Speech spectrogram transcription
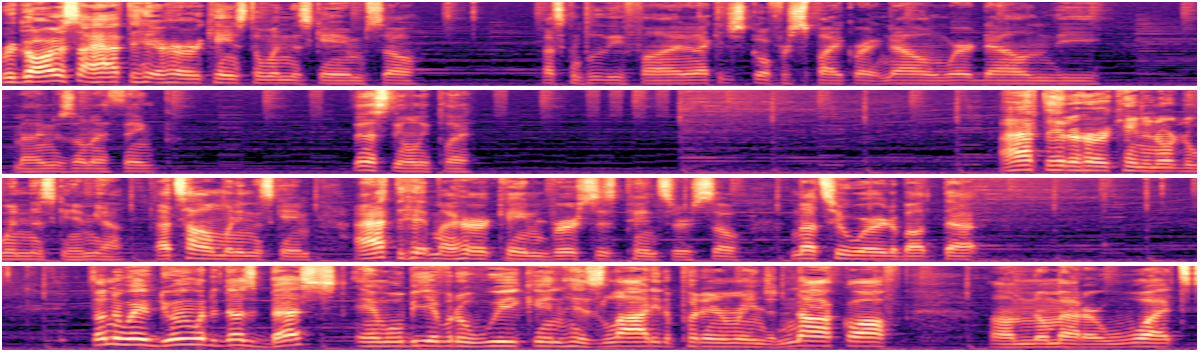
Regardless, I have to hit Hurricanes to win this game, so that's completely fine. And I can just go for Spike right now and wear down the Magnezone, I think. That's the only play. I have to hit a Hurricane in order to win this game. Yeah, that's how I'm winning this game. I have to hit my Hurricane versus Pinsir, so I'm not too worried about that. Thunderwave doing what it does best, and we'll be able to weaken his Lottie to put in range of knockoff, um, no matter what.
